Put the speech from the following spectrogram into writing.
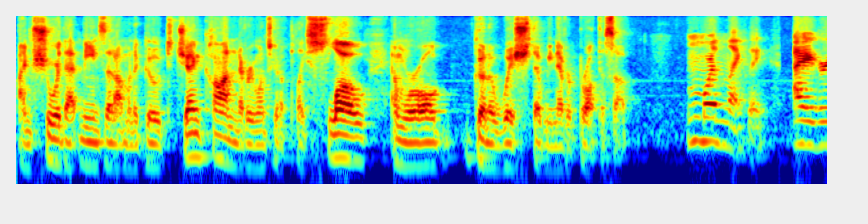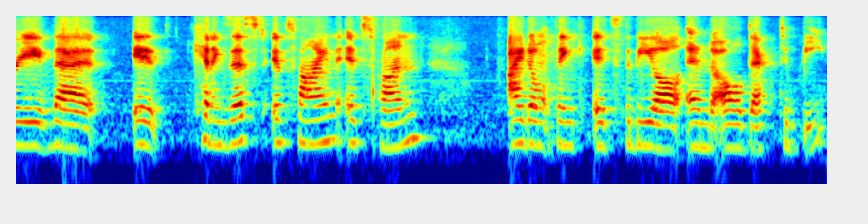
I'm sure that means that I'm going to go to Gen Con and everyone's going to play slow and we're all going to wish that we never brought this up. more than likely. I agree that it can exist. It's fine. It's fun. I don't think it's the be all end all deck to beat.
